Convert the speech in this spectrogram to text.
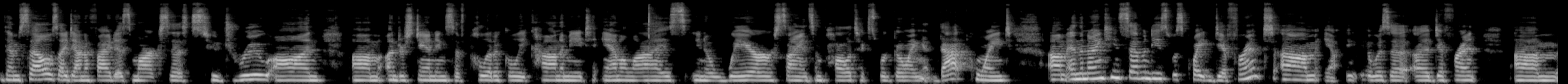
themselves identified as Marxists who drew on understandings of political economy to analyze, you know, where science and politics were going at that point. Um, and the 1970s was quite different. Um, it, it, was a, a different um,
